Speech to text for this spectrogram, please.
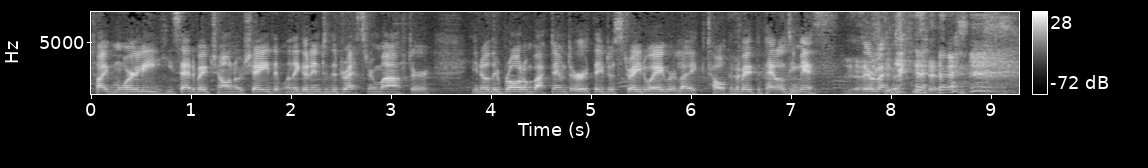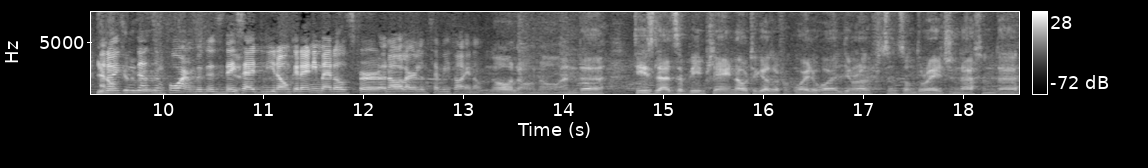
Tadhg Morley, he said about Sean O'Shea that when they got into the dressing room after, you know, they brought him back down to earth. They just straight away were like talking about the penalty miss. Yeah. They're like, You and I think that's important because they said you don't get any medals for an All Ireland semi final. No, no, no. And uh, these lads have been playing now together for quite a while, you know, since underage and that. And uh,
